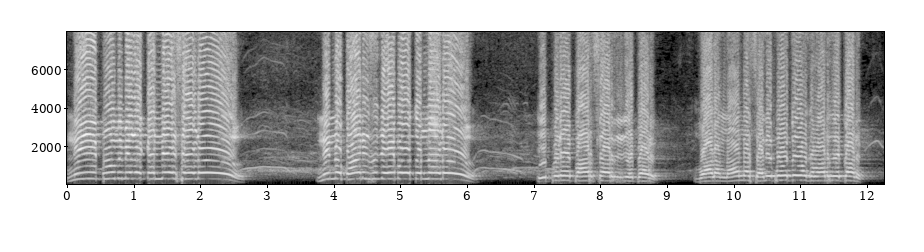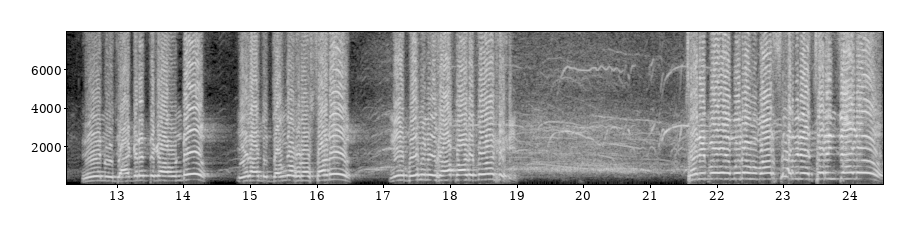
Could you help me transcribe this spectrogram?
నీ భూమి మీద కన్నేశాడు. నిన్ను బానిస చేయబోతున్నాడు. ఇప్పుడే పార్సారి చెప్పాడు. వాళ్ళ నాన్న చనిపోతూ ఒక మాట చెప్పాడు. నేను జాగ్రత్తగా ఉండు. ఇలాంటి దొంగ ఒకడు వస్తాడు. నీ భూమి నువ్వు కాపాడుకో అని. చనిపోయే మునుగు పార్సారిని హెచ్చరించాడు.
